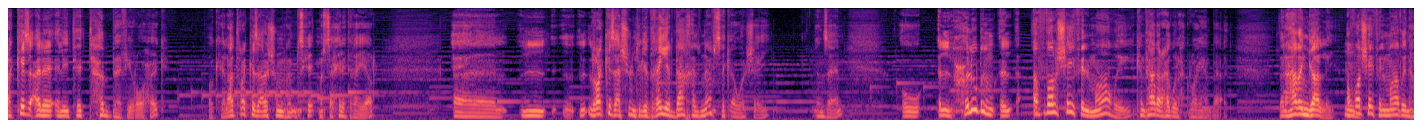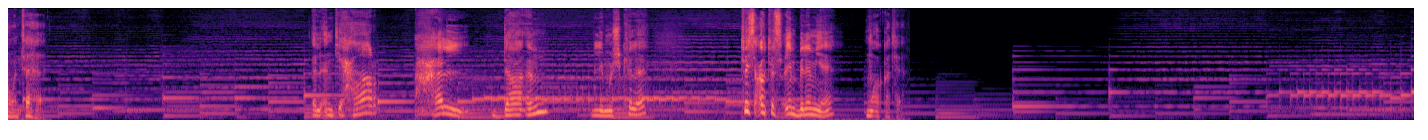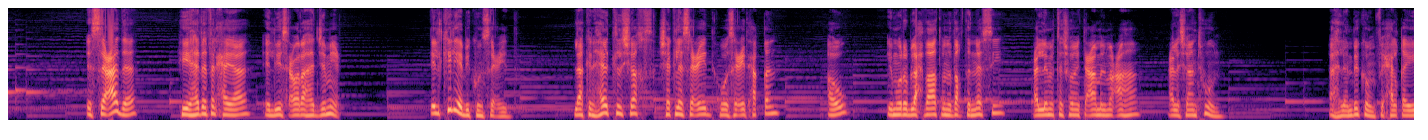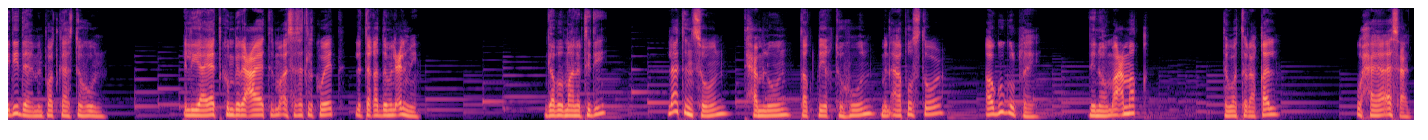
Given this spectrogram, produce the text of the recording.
ركز على اللي تحبه في روحك. أوكي لا تركز على شو مستحيل يتغير. آه ركز على شنو تقدر تغير داخل نفسك أول شيء. إنزين. والحلو بالم... أفضل شيء في الماضي كنت هذا راح أقول حق روحي بعد. لأن هذا انقال لي أفضل شيء في الماضي إنه انتهى. الانتحار حل دائم لمشكلة 99% مؤقتة. السعادة هي هدف الحياة اللي يسعى وراها الجميع. الكل يبي يكون سعيد لكن هل كل شخص شكله سعيد هو سعيد حقا؟ أو يمر بلحظات من الضغط النفسي علمته شلون يتعامل معها علشان تهون؟ أهلا بكم في حلقة جديدة من بودكاست تهون اللي جايتكم برعاية مؤسسة الكويت للتقدم العلمي. قبل ما نبتدي لا تنسون تحملون تطبيق تهون من Apple Store أو Google Play لنوم أعمق توتر أقل وحياة أسعد.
